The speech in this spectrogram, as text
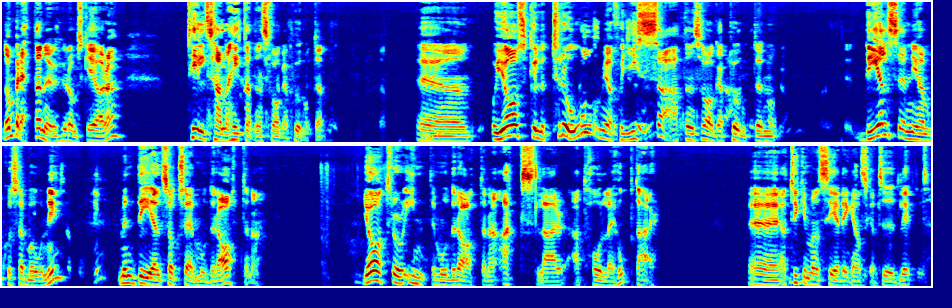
de berättar nu hur de ska göra tills han har hittat den svaga punkten. Eh, och jag skulle tro, om jag får gissa, att den svaga punkten dels är Nyamko Sabuni men dels också är Moderaterna. Jag tror inte Moderaterna axlar att hålla ihop det här. Eh, jag tycker man ser det ganska tydligt.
